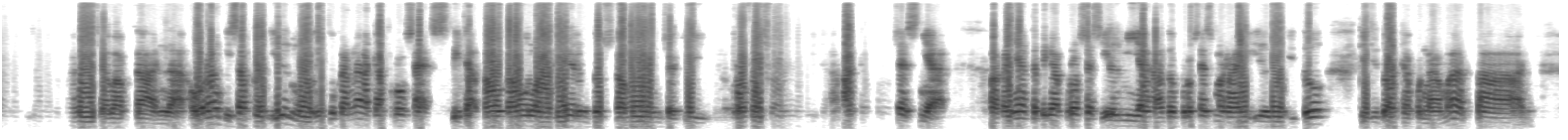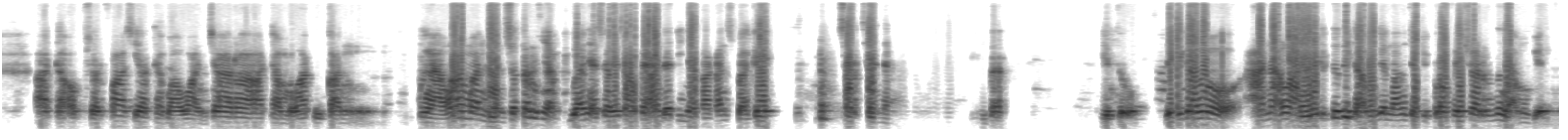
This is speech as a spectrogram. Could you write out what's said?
jawabkan. Nah, orang bisa berilmu itu karena ada proses. Tidak tahu-tahu lahir terus kamu menjadi profesor. Tidak ada prosesnya. Makanya ketika proses ilmiah atau proses meraih ilmu itu, di situ ada pengamatan, ada observasi, ada wawancara, ada melakukan pengalaman, dan seterusnya. Banyak sekali sampai Anda dinyatakan sebagai sarjana. Pintar. Gitu. Jadi kalau anak lahir itu tidak mungkin langsung jadi profesor, itu nggak mungkin.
